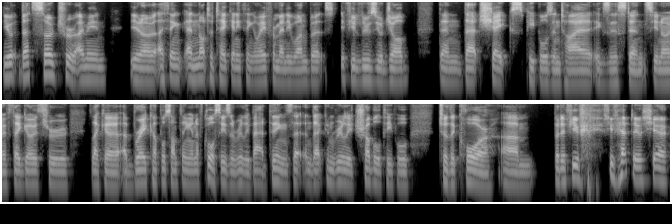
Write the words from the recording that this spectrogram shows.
You that's so true. I mean, you know, I think and not to take anything away from anyone, but if you lose your job, then that shakes people's entire existence. You know, if they go through like a, a breakup or something, and of course these are really bad things that and that can really trouble people to the core. Um, but if you if you've had to share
